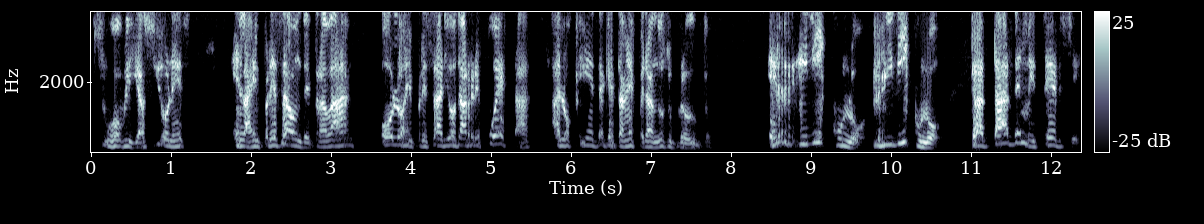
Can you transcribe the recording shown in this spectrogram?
sus obligaciones en las empresas donde trabajan o los empresarios dar respuesta a los clientes que están esperando su producto. Es ridículo, ridículo tratar de meterse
